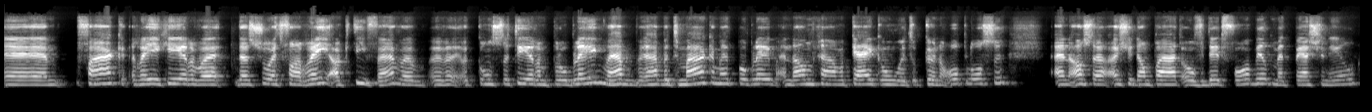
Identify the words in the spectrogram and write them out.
Uh, vaak reageren we, dat soort van reactief. Hè? We, we, constateren een probleem, we hebben, we hebben te maken met het probleem en dan gaan we kijken hoe we het kunnen oplossen. En als, er, als je dan praat over dit voorbeeld met personeel,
